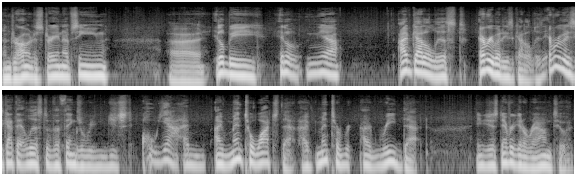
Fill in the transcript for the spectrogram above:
Andromeda Strain I've seen. Uh, it'll be it'll yeah. I've got a list. Everybody's got a list. Everybody's got that list of the things where you just oh yeah, I I meant to watch that. I've meant to re- I read that, and you just never get around to it.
